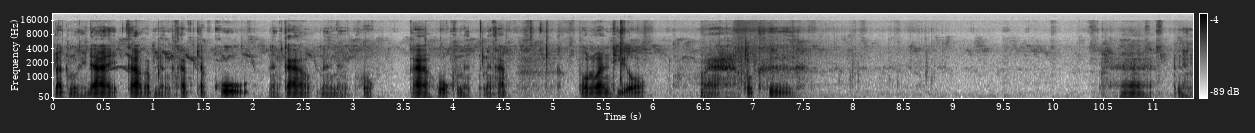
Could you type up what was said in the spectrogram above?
หลักหน่วยได้เก้ากับหนึ่งครับจับคู่หนึ่งเก้าหนึ่งหนึ่งหกเก้าหกหนึ่งนะครับผลวันที่ออกมาก็คือห้าหนึ่ง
